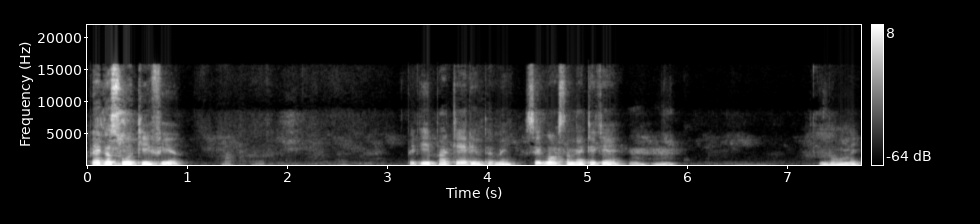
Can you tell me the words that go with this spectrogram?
Pega a sua aqui, fia. Peguei pra Keren também. Você gosta, né, que é? Uhum. Bom, né?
